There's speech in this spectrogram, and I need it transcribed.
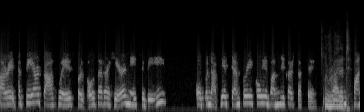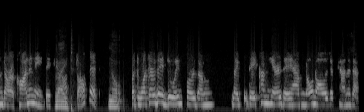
All right, the PR pathways for those that are here need to be opened up. ये temporary को ये बंद नहीं कर सकते. Right. fund our economy. They cannot right. stop it. No. But what are they doing for them? Like they come here, they have no knowledge of Canada.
